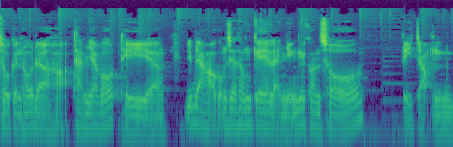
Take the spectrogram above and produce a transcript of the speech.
token holder họ tham gia vote thì ờ, uh, DeepDAO họ cũng sẽ thống kê lại những cái con số tỷ trọng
